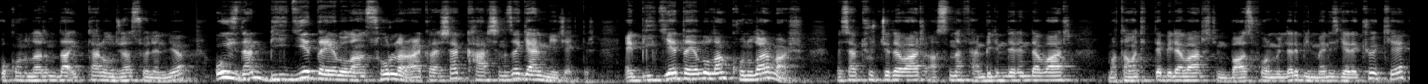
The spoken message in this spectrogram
O konuların da iptal olacağı söyleniliyor. O yüzden bilgiye dayalı olan sorular arkadaşlar karşınıza gelmeyecektir. E, bilgiye dayalı olan konular var. Mesela Türkçe'de var, aslında fen bilimlerinde var, matematikte bile var. Şimdi bazı formülleri bilmeniz gerekiyor ki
